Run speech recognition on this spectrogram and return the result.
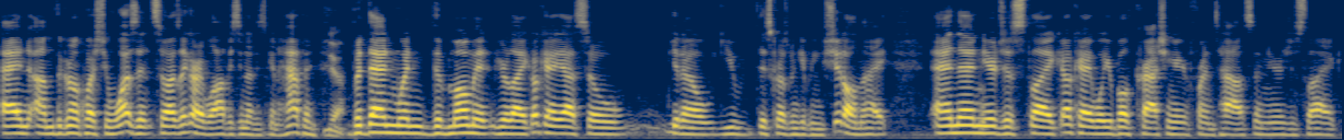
and um, the girl in question wasn't. So I was like, all right, well, obviously nothing's gonna happen. Yeah. But then when the moment you're like, okay, yeah, so you know, you this girl's been giving you shit all night, and then you're just like, okay, well, you're both crashing at your friend's house, and you're just like,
